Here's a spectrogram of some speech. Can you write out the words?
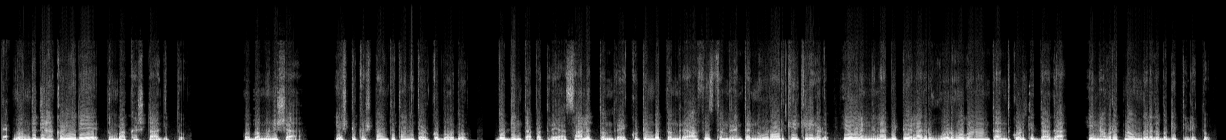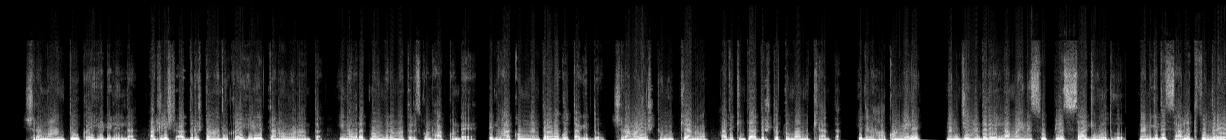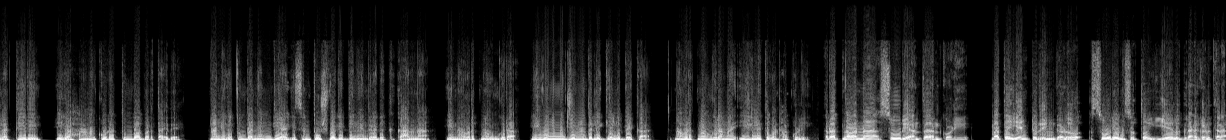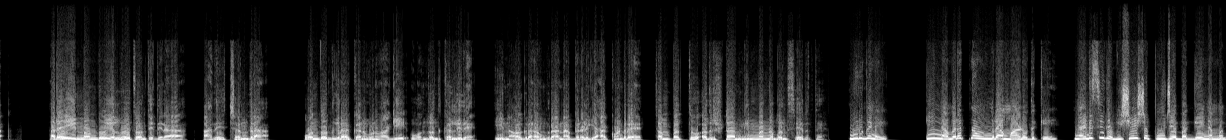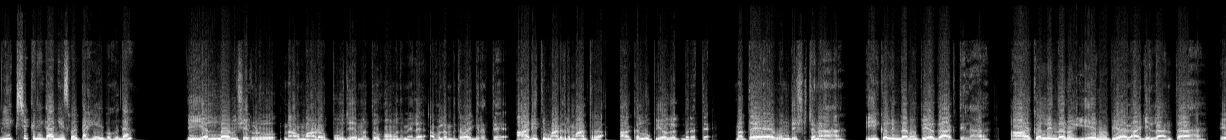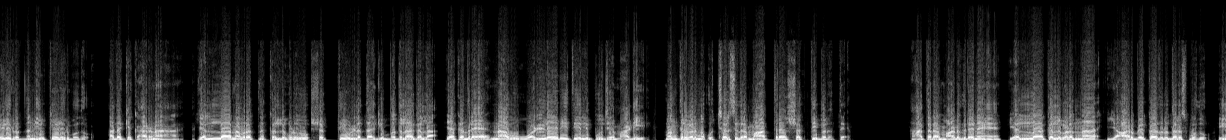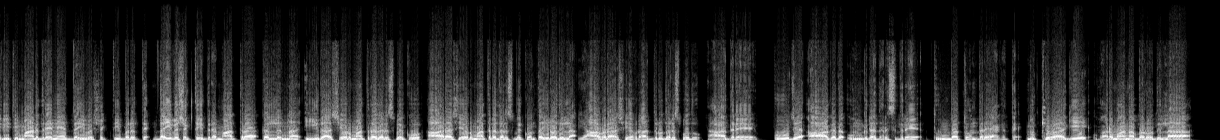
ಬರುತ್ತೆ ಒಂದು ದಿನ ಕಳೆಯೋದೇ ತುಂಬಾ ಕಷ್ಟ ಆಗಿತ್ತು. ಒಬ್ಬ ಮನುಷ್ಯ ಎಷ್ಟು ಕಷ್ಟ ಅಂತ ತಾನೇ ತಡ್ಕೋಬಹುದು? ದುಡ್ಡಿನ ತಾಪತ್ರಯ ಸಾಲದ ತೊಂದ್ರೆ, ಕುಟುಂಬದ ತೊಂದ್ರೆ, ಆಫೀಸ್ ತೊಂದ್ರೆ ಅಂತ ನೂರಾರು ಕಿರಿಕಿರಿಗಳು ಇವುಗಳನ್ನೆಲ್ಲ ಬಿಟ್ಟು ಎಲ್ಲಾದ್ರೂ ಓಡ್ ಹೋಗೋಣ ಅಂತ ಅಂದ್ಕೊಳ್ತಿದ್ದಾಗ ಈ ನವರತ್ನ ಉಂಗರದ ಬಗ್ಗೆ ತಿಳಿತು. ಶ್ರಮ ಅಂತೂ ಕೈ ಹಿಡಿಲಿಲ್ಲ. ಅಟ್ಲೀಸ್ಟ್ ಅದೃಷ್ಟನಾದ್ರೂ ಕೈ ಹಿಡಿಯುತ್ತಾ ನೋಡೋಣ ಅಂತ. ಈ ನವರತ್ನ ಉಂಗುರನ ತರಿಸ್ಕೊಂಡು ಹಾಕೊಂಡೆ ಇದನ್ನ ಹಾಕೊಂಡ್ ನಂತರನೇ ಗೊತ್ತಾಗಿದ್ದು, ಶ್ರಮ ಎಷ್ಟು ಮುಖ್ಯನೋ ಅದಕ್ಕಿಂತ ಅದೃಷ್ಟ ತುಂಬಾ ಮುಖ್ಯ ಅಂತ. ಇದನ್ನ ಹಾಕೊಂಡ್ಮೇಲೆ ನನ್ನ ಜೀವನದಲ್ಲಿ ಎಲ್ಲಾ ಮೈನಸ್ಸು ಪ್ಲಸ್ ಆಗಿ ಹೋದ್ವು. ನನಗಿದೆ ಸಾಲದ ತೊಂದರೆ ಎಲ್ಲ ತೀರಿ, ಈಗ ಹಣ ಕೂಡ ತುಂಬಾ ಬರ್ತಾ ಇದೆ. ನಾನೀಗ ತುಂಬಾ ನೆಮ್ಮದಿಯಾಗಿ ಸಂತೋಷವಾಗಿದ್ದೀನಿ ಅಂದ್ರೆ ಅದಕ್ಕೆ ಕಾರಣ ಈ ನವರತ್ನ ಉಂಗುರ. ನೀವು ನಿಮ್ಮ ಜೀವನದಲ್ಲಿ ಗೆಲ್ಲಬೇಕಾ? ನವರತ್ನ ಉಂಗುರನ ಈಗಲೇ ತಗೊಂಡ್ ಹಾಕೊಳ್ಳಿ. ರತ್ನವನ್ನ ಸೂರ್ಯ ಅಂತ ಅನ್ಕೊಳ್ಳಿ. ಮತ್ತೆ ಎಂಟು ರಿಂಗ್ಗಳು, ಸೂರ್ಯನ ಸುತ್ತೋ ಏಳು ಗ್ರಹಗಳ ತರ. ಅರೆ, ಇನ್ನೊಂದು ಎಲ್ ಹೋಯ್ತು ಅಂತಿದ್ದೀರಾ? ಅದೇ ಚಂದ್ರ. ಒಂದೊಂದ್ ಗ್ರಹಕ್ಕೆ ಅನುಗುಣವಾಗಿ ಒಂದೊಂದ್ ಕಲ್ಲಿದೆ. ಈ ನವಗ್ರಹ ಉಂಗ್ರಹನ ಬೆರಳಿಗೆ ಹಾಕೊಂಡ್ರೆ ಸಂಪತ್ತು, ಅದೃಷ್ಟ ನಿಮ್ಮನ್ನ ಬಂದ್ ಸೇರುತ್ತೆ. ಗುರುಗಳೇ, ಈ ನವರತ್ನ ಉಂಗ್ರ ಮಾಡೋದಕ್ಕೆ ನಡೆಸಿದ ವಿಶೇಷ ಪೂಜೆ ಬಗ್ಗೆ ನಮ್ಮ ವೀಕ್ಷಕರಿಗಾಗಿ ಸ್ವಲ್ಪ ಹೇಳ್ಬಹುದಾ? ಈ ಎಲ್ಲಾ ವಿಷಯಗಳು ನಾವು ಮಾಡೋ ಪೂಜೆ ಮತ್ತು ಹೋಮದ ಮೇಲೆ ಅವಲಂಬಿತವಾಗಿರುತ್ತೆ. ಆ ರೀತಿ ಮಾಡಿದ್ರೆ ಮಾತ್ರ ಆ ಕಲ್ಲು ಉಪಯೋಗಕ್ಕೆ ಬರುತ್ತೆ. ಮತ್ತೆ ಒಂದಿಷ್ಟು ಜನ ಈ ಕಲ್ಲಿಂದಾನು ಉಪಯೋಗ ಆಗ್ತಿಲ್ಲ, ಆ ಕಲ್ಲಿಂದಾನು ಏನು ಉಪಯೋಗ ಆಗಿಲ್ಲ ಅಂತ ಹೇಳಿರೋದ್ನ ನೀವು ಕೇಳಿರ್ಬೋದು. ಅದಕ್ಕೆ ಕಾರಣ, ಎಲ್ಲಾ ನವರತ್ನ ಕಲ್ಲುಗಳು ಶಕ್ತಿಯುಳ್ಳದ್ದಾಗಿ ಬದಲಾಗಲ್ಲ. ಯಾಕಂದ್ರೆ ನಾವು ಒಳ್ಳೆ ರೀತಿಯಲ್ಲಿ ಪೂಜೆ ಮಾಡಿ, ಮಂತ್ರಗಳನ್ನು ಉಚ್ಚರಿಸಿದ್ರೆ ಮಾತ್ರ ಶಕ್ತಿ ಬರುತ್ತೆ. ಆತರ ಮಾಡಿದ್ರೇನೆ ಎಲ್ಲಾ ಕಲ್ಲುಗಳನ್ನ ಯಾರ್ ಬೇಕಾದ್ರೂ ಧರಿಸಬಹುದು ಈ ರೀತಿ ಮಾಡಿದ್ರೇನೆ ದೈವ ಶಕ್ತಿ ಬರುತ್ತೆ. ದೈವ ಶಕ್ತಿ ಇದ್ರೆ ಮಾತ್ರ ಕಲ್ಲನ್ನ ಈ ರಾಶಿಯವರು ಮಾತ್ರ ಧರಿಸಬೇಕು, ಆ ರಾಶಿಯವರು ಮಾತ್ರ ಧರಿಸಬೇಕು ಅಂತ ಇರೋದಿಲ್ಲ. ಯಾವ ರಾಶಿಯವರಾದ್ರೂ ಧರಿಸಬಹುದು ಆದ್ರೆ ಪೂಜೆ ಆಗದ ಉಂಗುರ ಧರಿಸಿದ್ರೆ ತುಂಬಾ ತೊಂದರೆ ಆಗತ್ತೆ. ಮುಖ್ಯವಾಗಿ ವರಮಾನ ಬರೋದಿಲ್ಲ.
